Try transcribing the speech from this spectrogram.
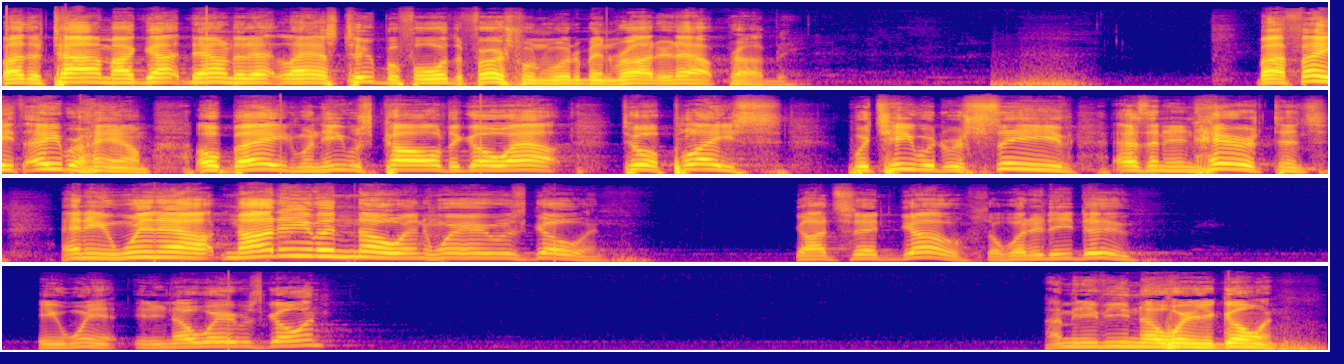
By the time I got down to that last two before, the first one would have been rotted out probably. By faith, Abraham obeyed when he was called to go out to a place which he would receive as an inheritance, and he went out not even knowing where he was going. God said, Go. So what did he do? He went. Did he know where he was going? How many of you know where you're going?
